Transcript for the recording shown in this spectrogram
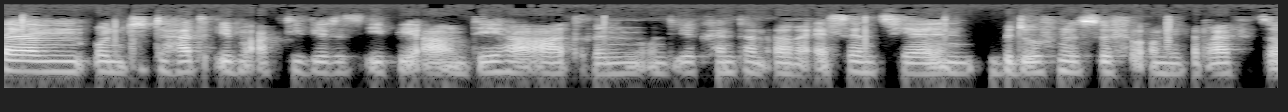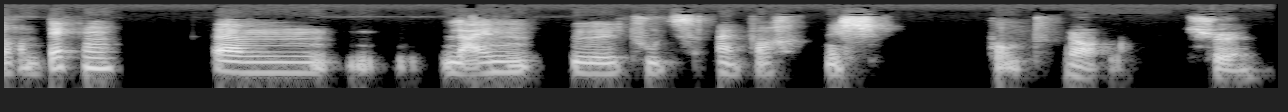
Ähm, und da hat eben aktiviertes EPA und DHA drin und ihr könnt dann eure essentiellen Bedürfnisse für Omega-3-Fettsäuren decken. Ähm, Leinöl tut's einfach nicht. Punkt. Ja, schön.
